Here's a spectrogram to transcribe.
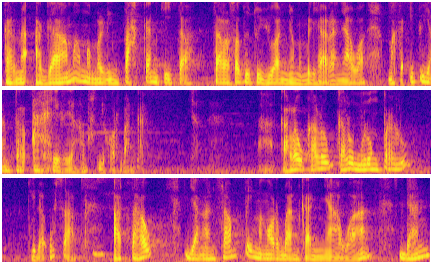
karena agama memerintahkan kita salah satu tujuannya memelihara nyawa, maka itu yang terakhir yang harus dikorbankan. Ya. Nah, kalau kalau kalau belum perlu tidak usah atau jangan sampai mengorbankan nyawa dan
